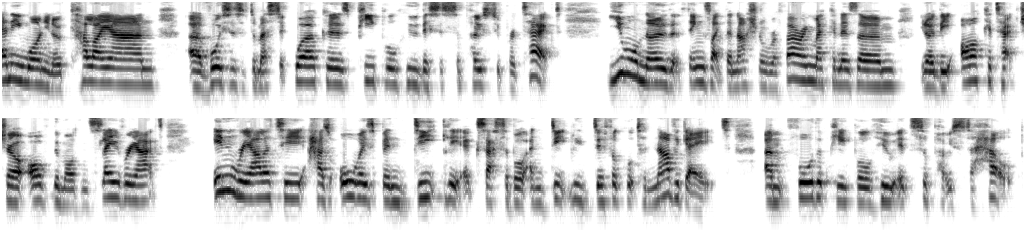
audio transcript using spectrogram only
anyone you know Kalayaan uh, voices of domestic workers people who this is supposed to protect you will know that things like the national referring mechanism you know the architecture of the modern slavery act in reality has always been deeply accessible and deeply difficult to navigate um, for the people who it's supposed to help.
